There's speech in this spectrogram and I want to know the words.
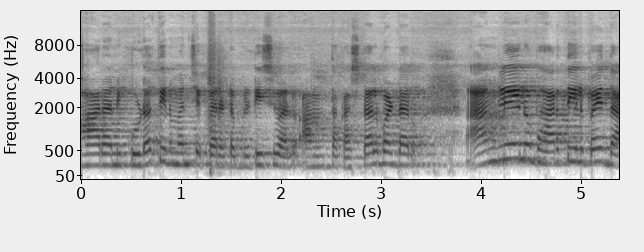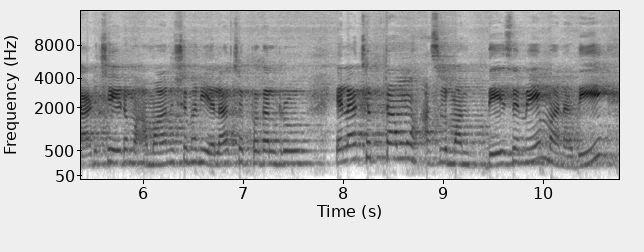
ఆహారాన్ని కూడా తినమని చెప్పారట బ్రిటిష్ వాళ్ళు. అంత కష్టాలు పడ్డారు. ఆంగ్లేయులు భారతీయులపై దాడి చేయడం అమానుషమని ఎలా చెప్పగలరు? ఎలా చెప్తాము? అసలు మన దేశమే మనది.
